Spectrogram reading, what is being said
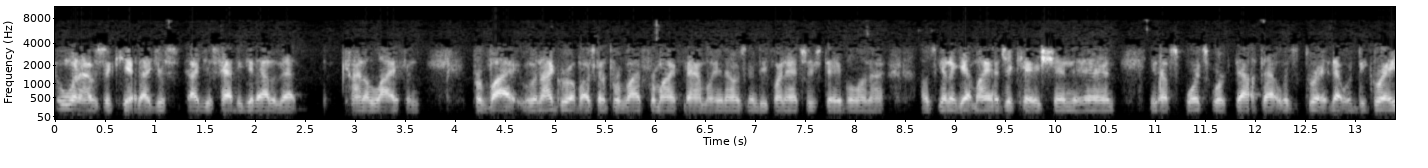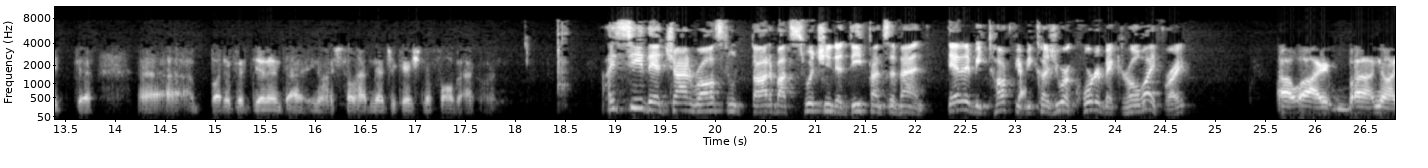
when I was a kid, I just, I just had to get out of that kind of life and, provide when I grew up I was going to provide for my family and I was going to be financially stable and I, I was going to get my education and you know if sports worked out that was great that would be great uh, uh, but if it didn't I, you know I still had an education to fall back on. I see that John Ralston thought about switching to defensive end. That'd be tough for you because you were a quarterback your whole life, right? Oh well, I uh, no, I,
